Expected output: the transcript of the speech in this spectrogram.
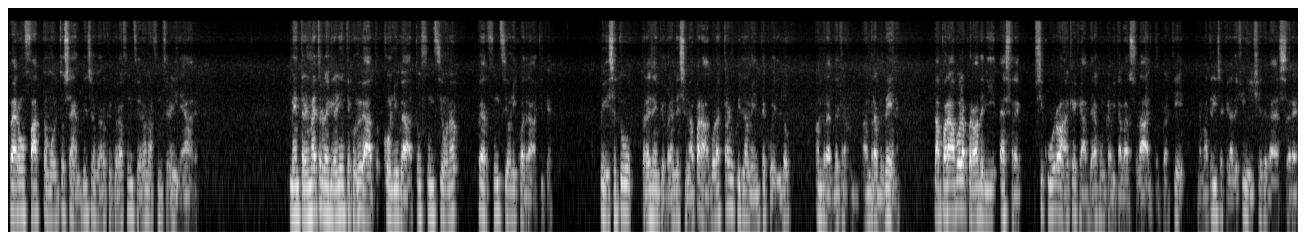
per un fatto molto semplice, ovvero che quella funzione è una funzione lineare. Mentre il metodo del gradiente coniugato, coniugato funziona per funzioni quadratiche. Quindi se tu, per esempio, prendessi una parabola, tranquillamente quello andrebbe, tra- andrebbe bene. La parabola però devi essere sicuro anche che abbia la concavità verso l'alto, perché la matrice che la definisce deve essere,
